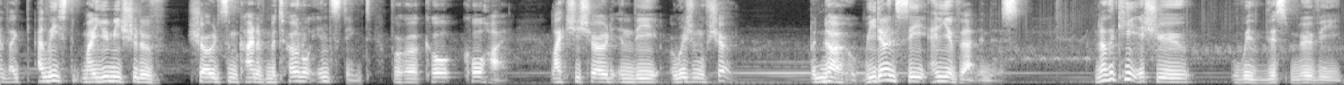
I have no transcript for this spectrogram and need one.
like, at least Mayumi should have showed some kind of maternal instinct for her ko kohai, like she showed in the original show. But no, we don't see any of that in this. Another key issue with this movie,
